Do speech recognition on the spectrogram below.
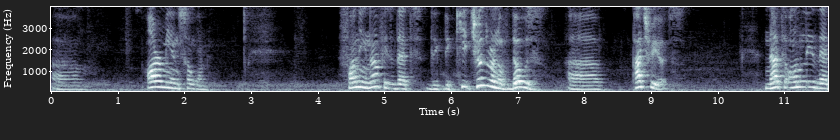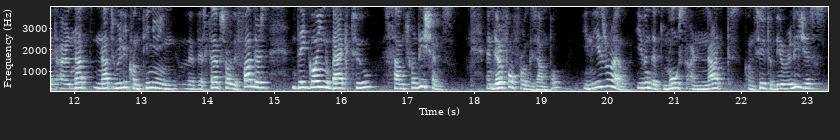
uh, army and so on. Funny enough is that the, the children of those uh, patriots not only that are not not really continuing the, the steps of the fathers they going back to some traditions. And therefore for example in israel even that most are not considered to be religious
